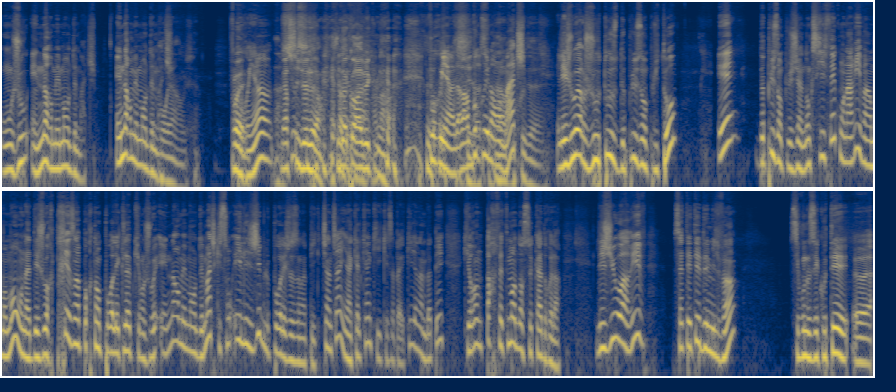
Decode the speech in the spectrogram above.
où on joue énormément de matchs. Énormément de matchs. Pour rien aussi. Ouais. Pour rien. Ah, Merci Géder, je suis d'accord avec lui. Pour rien. Alors, beaucoup énormément de Voilà, matchs. de- les joueurs jouent tous de plus en plus tôt et de plus en plus jeunes. Donc, ce qui fait qu'on arrive à un moment où on a des joueurs très importants pour les clubs qui ont joué énormément de matchs qui sont éligibles pour les Jeux Olympiques. Tiens, tiens, il y a quelqu'un qui, s'appelle Kylian Mbappé qui rentre parfaitement dans ce cadre-là. Les JO arrivent cet été 2020. Si vous nous écoutez euh,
